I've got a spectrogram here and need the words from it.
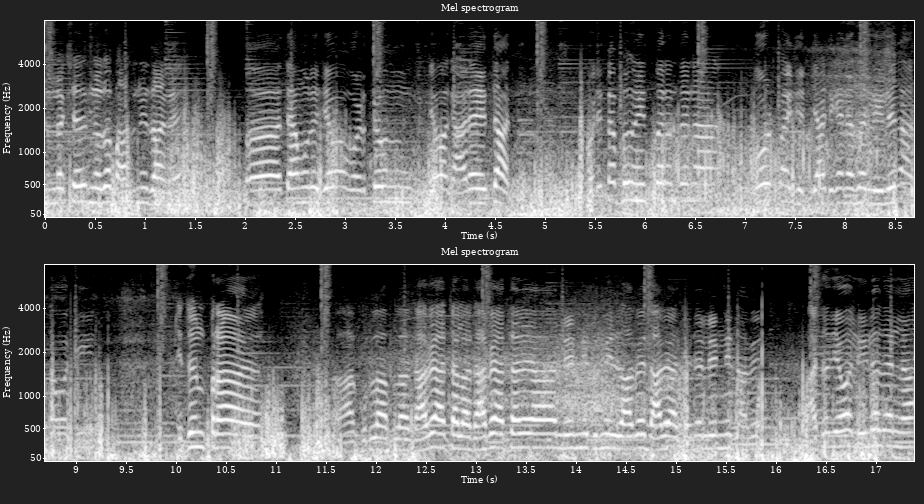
तर लक्षात येत नव्हतं बाजूने जाणं त्यामुळे जेव्हा वडतेहून जेव्हा गाड्या येतात वडेटापासून इथपर्यंत ना बोर्ड पाहिजे. ज्या ठिकाणी असं लिहिलेलं असावं की इथून प्रा कुठला आपला डाव्या हाताला डाव्या हाताला लेननी तुम्ही जावे डाव्या हाताच्या लेननी जावे. आता जेव्हा लिहिलं जाईल ना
